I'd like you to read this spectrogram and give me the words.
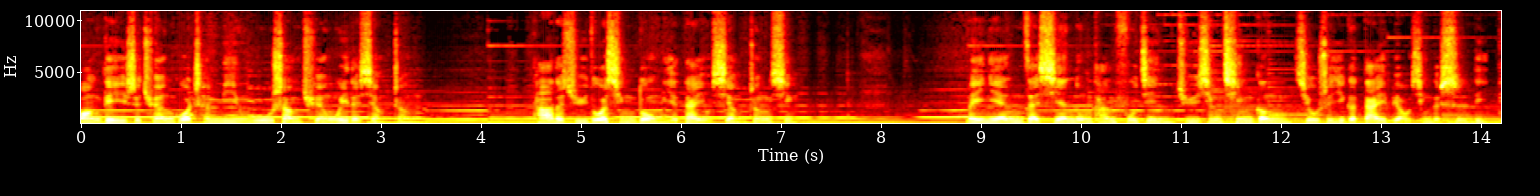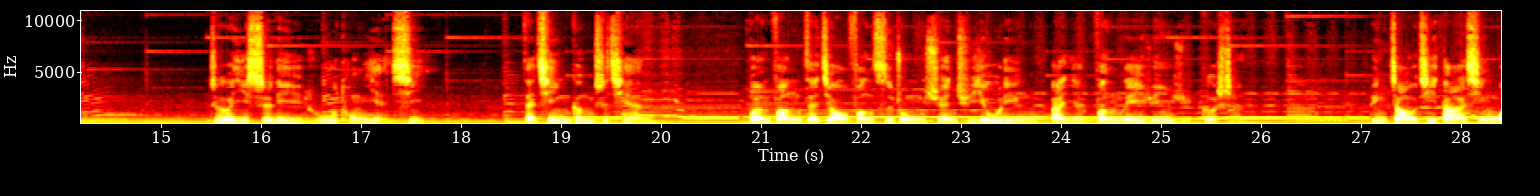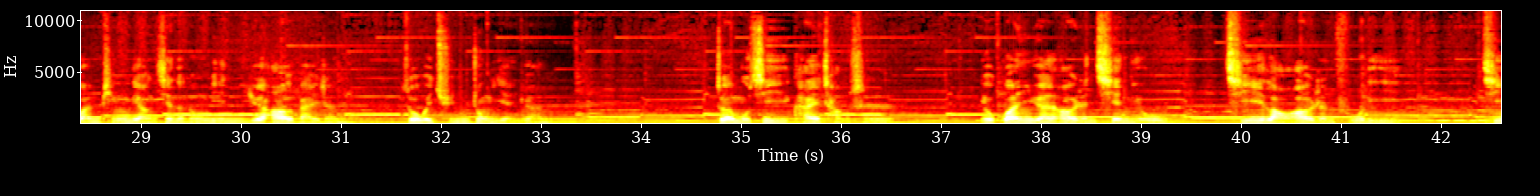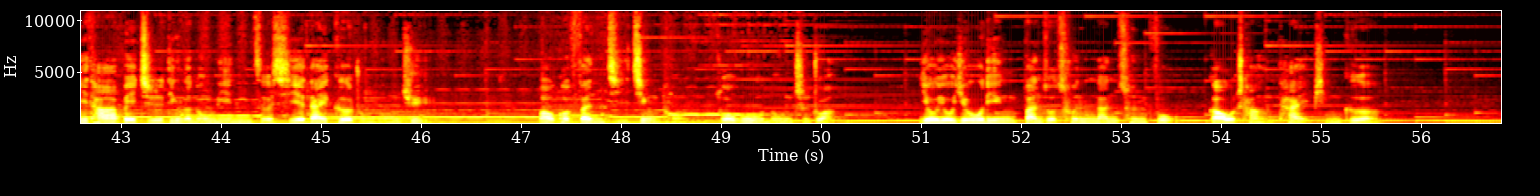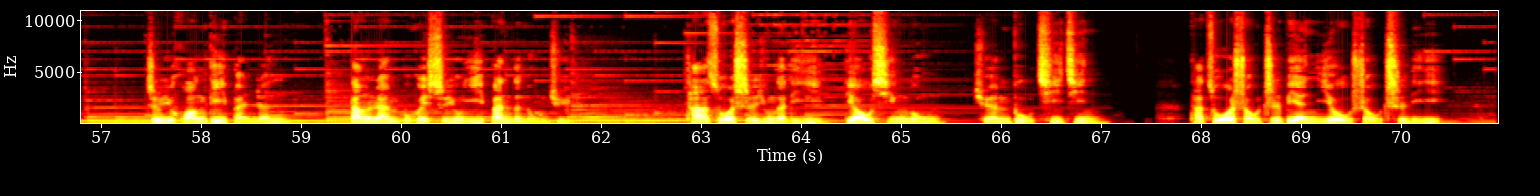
皇帝是全国臣民无上权威的象征。他的许多行动也带有象征性。每年在先农坛附近举行亲耕，就是一个代表性的事例。这一事例如同演戏，在亲耕之前，官方在教坊司中选取幽灵扮演风雷云雨各神，并召集大兴、宛平两县的农民约二百人，作为群众演员。这幕戏开场时，有官员二人牵牛，齐老二人扶犁，其他被指定的农民则携带各种农具，包括粪箕、净桶，做务农之状。又有幽灵扮作村男村妇，高唱太平歌。至于皇帝本人，当然不会使用一般的农具。他所使用的犁雕形龙，全部漆金。他左手执鞭，右手持犁，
